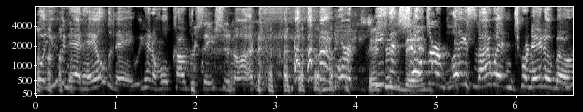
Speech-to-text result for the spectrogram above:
Well, you even had hail today. We had a whole conversation on where he said shelter in place, and I went in tornado mode.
